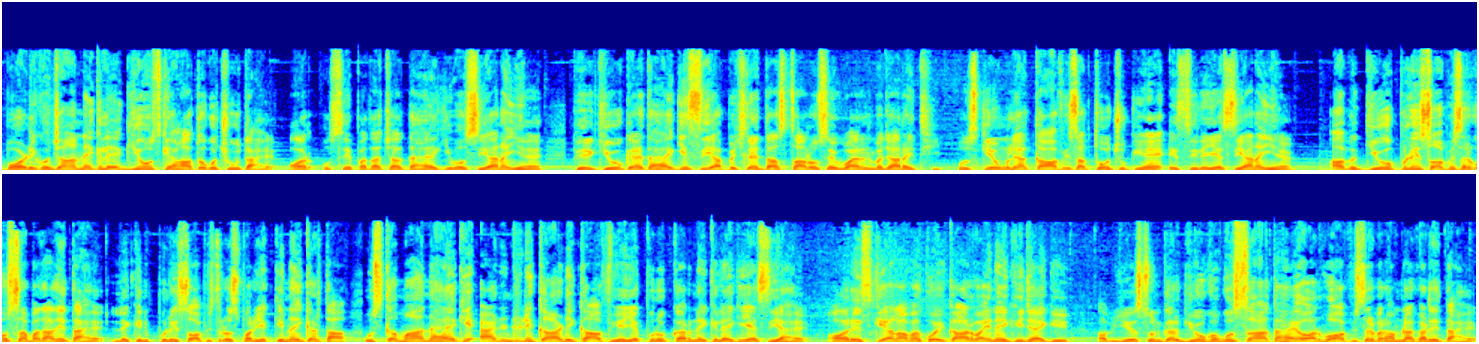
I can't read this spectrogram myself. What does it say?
बॉडी को जानने के लिए ग्यू उसके हाथों को छूता है और उसे पता चलता है कि वो सिया नहीं है। फिर ग्यू कहता है की सिया पिछले दस सालों से वायलिन बजा रही थी। उसकी उंगलियाँ काफ़ी सख्त हो चुकी है, इसीलिए ये सिया नहीं है। अब ग्यू पुलिस ऑफिसर को सब बता देता है, लेकिन पुलिस ऑफिसर उस पर यकीन नहीं करता। उसका मानना है कि आइडेंटिटी कार्ड ही काफ़ी है ये प्रूफ करने के लिए कि यह सिया है। और इसके अलावा कोई कार्रवाई नहीं की जाएगी। अब ये सुनकर ग्यू को गुस्सा आता है और वो ऑफिसर पर हमला कर देता है।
